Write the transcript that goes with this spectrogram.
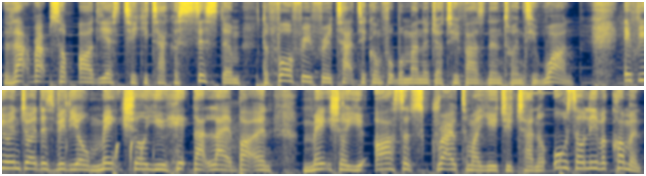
that wraps up RDF's Tiki Taka system, the 4-3-3 tactic on Football Manager 2021. If you enjoyed this video, make sure you hit that like button, make sure you are subscribed to my YouTube channel, also leave a comment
